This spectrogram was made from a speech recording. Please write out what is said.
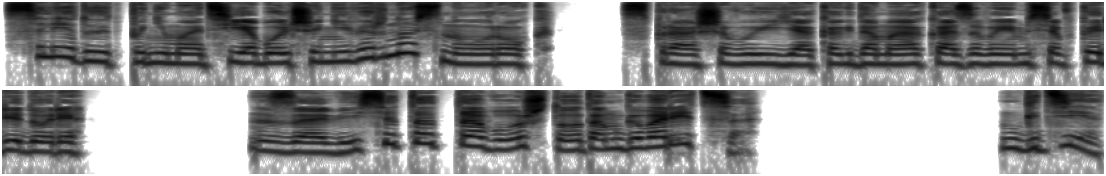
«Следует понимать, я больше не вернусь на урок?» — спрашиваю я, когда мы оказываемся в коридоре. Зависит от того, что там говорится. Где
